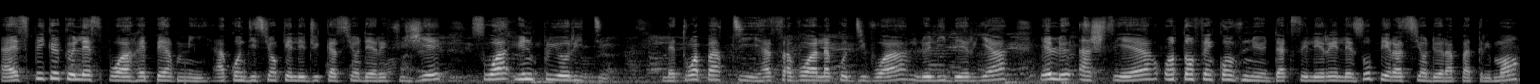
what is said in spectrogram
a expliqué que l'espoir est permis à condition que l'éducation des réfugiés soit une priorité. Les trois parties, à savoir la Côte d'Ivoire, le Libéria et le HCR, ont enfin convenu d'accélérer les opérations de rapatriement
